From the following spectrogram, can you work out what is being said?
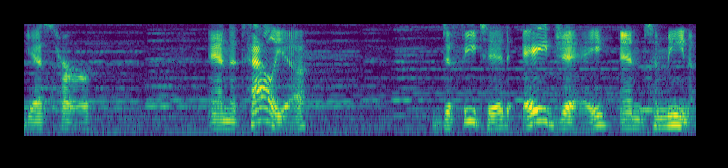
yes, her, and Natalya defeated AJ and Tamina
